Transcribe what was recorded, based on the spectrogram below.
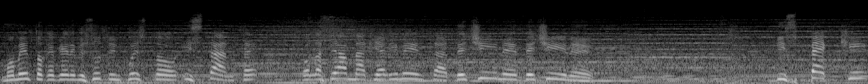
Momento che viene vissuto in questo istante con la fiamma che alimenta decine e decine di specchi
